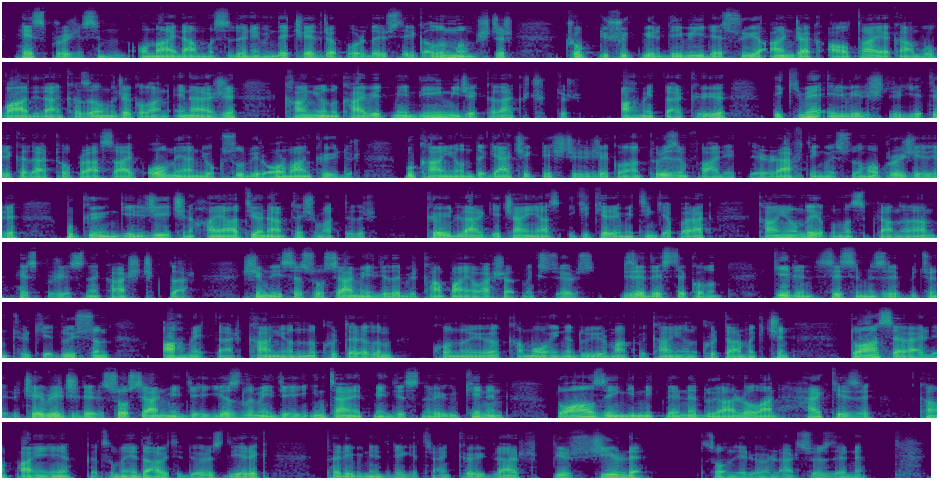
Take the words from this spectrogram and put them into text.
HES projesinin onaylanması döneminde ÇED raporu da üstelik alınmamıştır. Çok düşük bir debiyle suyu ancak 6 ay yakan bu vadiden kazanılacak olan enerji kanyonu kaybetmeye değmeyecek kadar küçüktür. Ahmetler Köyü, ekime elverişli yeteri kadar toprağa sahip olmayan yoksul bir orman köyüdür. Bu kanyonda gerçekleştirilecek olan turizm faaliyetleri, rafting ve sulama projeleri bu köyün geleceği için hayati önem taşımaktadır. Köylüler geçen yaz iki kere miting yaparak kanyonda yapılması planlanan HES projesine karşı çıktılar. Şimdi ise sosyal medyada bir kampanya başlatmak istiyoruz. Bize destek olun. Gelin sesimizi bütün Türkiye duysun. Ahmetler kanyonunu kurtaralım. Konuyu kamuoyuna duyurmak ve kanyonu kurtarmak için doğa severleri, çevrecileri, sosyal medyayı, yazılı medyayı, internet medyasını ve ülkenin doğal zenginliklerine duyarlı olan herkesi kampanyaya katılmaya davet ediyoruz diyerek talebini dile getiren köylüler bir şiirle son veriyorlar sözlerini.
